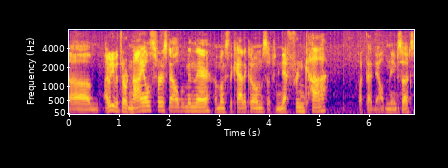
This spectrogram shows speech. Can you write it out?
Um, I would even throw Nile's first album in there, Amongst the Catacombs of Nephren-Ka. Fuck that album name sucks.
